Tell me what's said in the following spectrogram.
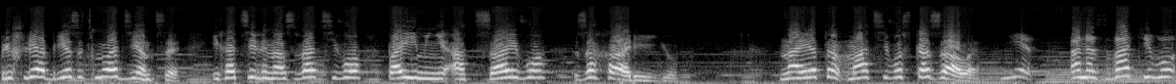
пришли обрезать младенца, и хотели назвать его по имени отца его Захарию. На это мать его сказала, «Нет, а назвать его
